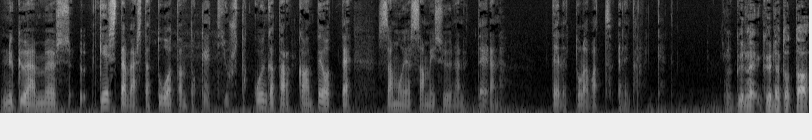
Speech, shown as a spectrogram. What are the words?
nykyään myös kestävästä tuotantoketjusta. Kuinka tarkkaan te olette Samu ja Sami syynännyt teidän, teille tulevat elintarvikkeet? No, kyllä kyllä tota,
